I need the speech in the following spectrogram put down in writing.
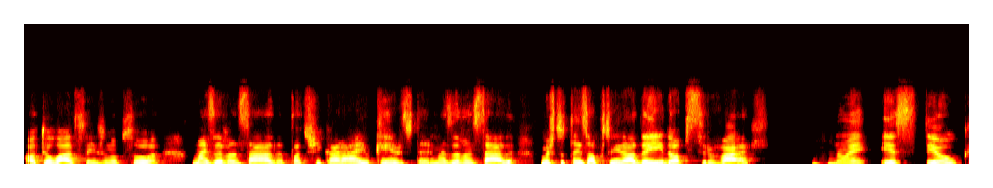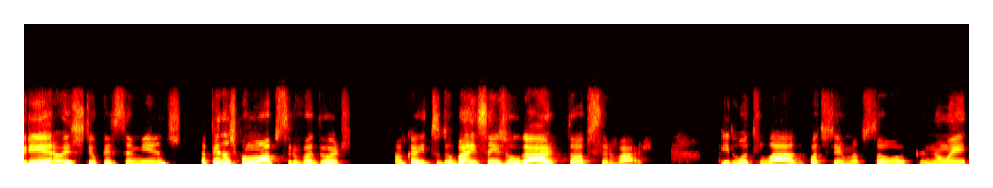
ao teu lado tens uma pessoa mais avançada, podes ficar, ah, eu quero estar mais avançada, mas tu tens a oportunidade aí de observar uhum. não é? Esse teu querer ou esses teus pensamentos, apenas como um observador, ok? Uhum. Tudo bem, sem julgar, estou a observar. E do outro lado, podes ter uma pessoa que não é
